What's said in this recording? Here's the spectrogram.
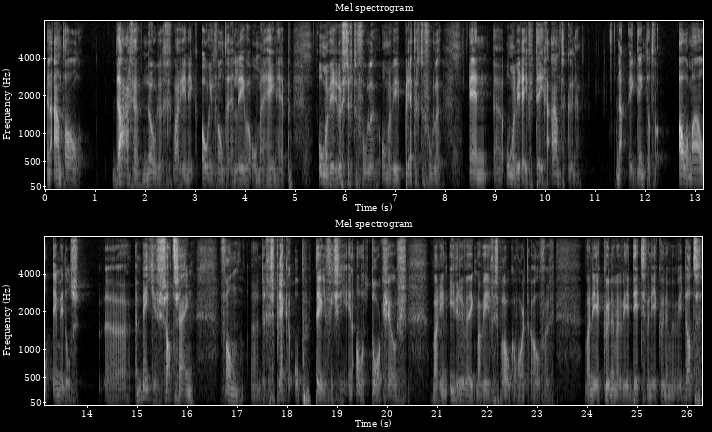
Een aantal dagen nodig waarin ik olifanten en leeuwen om me heen heb. Om me weer rustig te voelen, om me weer prettig te voelen en uh, om me weer even tegenaan te kunnen. Nou, ik denk dat we allemaal inmiddels uh, een beetje zat zijn van uh, de gesprekken op televisie in alle talkshows. Waarin iedere week maar weer gesproken wordt over Wanneer kunnen we weer dit? Wanneer kunnen we weer dat?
